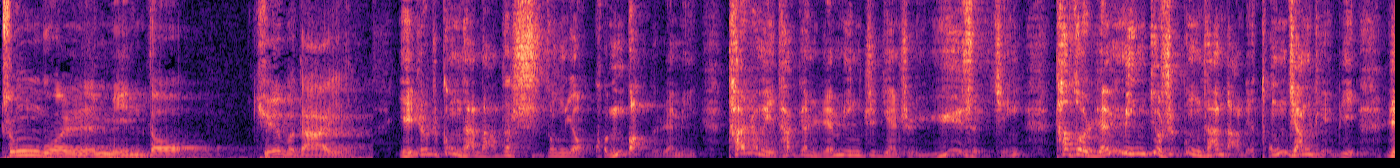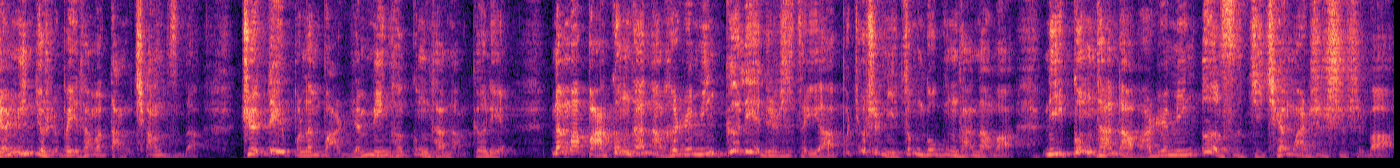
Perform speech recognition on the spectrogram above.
中国人民都绝不答应。也就是共产党，他始终要捆绑着人民。他认为他跟人民之间是鱼水情。他说，人民就是共产党的铜墙铁壁，人民就是被他们挡枪子的，绝对不能把人民和共产党割裂。那么，把共产党和人民割裂的是谁啊？不就是你中国共产党吗？你共产党把人民饿死几千万是事实吧？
